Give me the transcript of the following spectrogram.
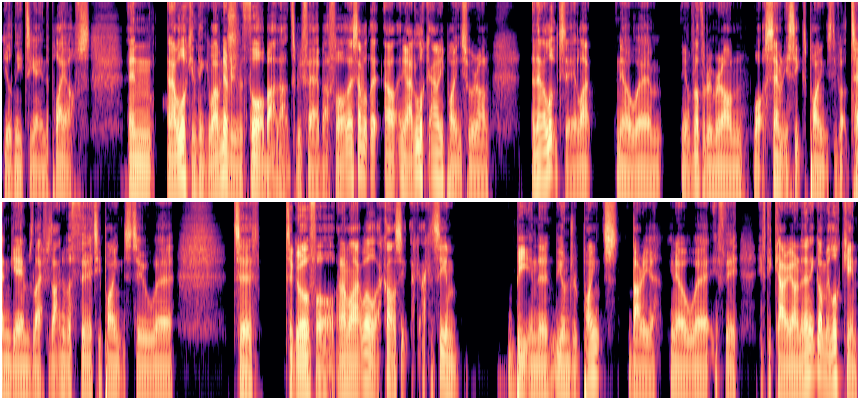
you'll need to get in the playoffs? And and I was looking, thinking, well, I've never even thought about that. To be fair, but I thought let's have a let, you know, I'd look at how many points we were on, and then I looked at it like you know, um, you know, Rotherham are on what seventy six points. They've got ten games left. It's like another thirty points to uh, to to go for. And I'm like, well, I can't see. I can see them beating the the hundred points barrier. You know, uh, if they if they carry on. And then it got me looking.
